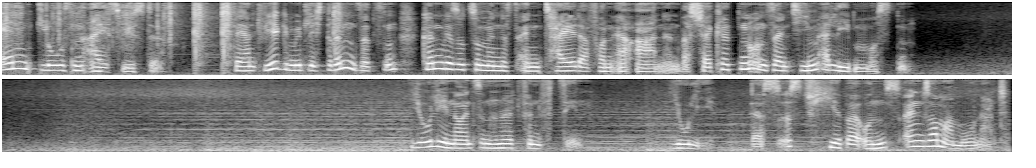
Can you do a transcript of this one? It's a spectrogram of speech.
endlosen Eiswüste. Während wir gemütlich drinnen sitzen, können wir so zumindest einen Teil davon erahnen, was Shackleton und sein Team erleben mussten. Juli 1915. Juli. Das ist hier bei uns ein Sommermonat.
